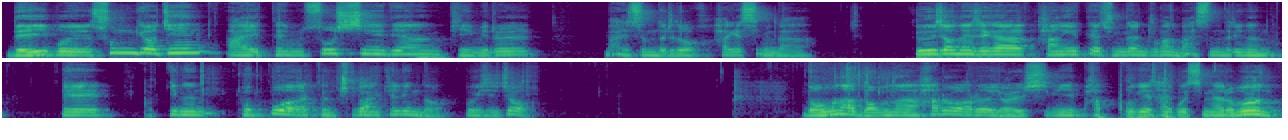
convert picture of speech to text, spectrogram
네이버에 숨겨진 아이템 소싱에 대한 비밀을 말씀드리도록 하겠습니다. 그 전에 제가 강의 때 중간중간 말씀드리는 제 아끼는 족보와 같은 주간 캘린더 보이시죠? 너무나 너무나 하루하루 열심히 바쁘게 살고 있습니다, 여러분.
